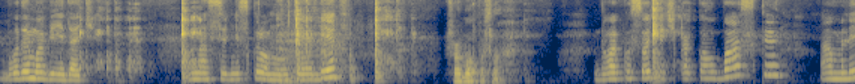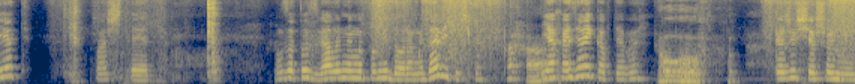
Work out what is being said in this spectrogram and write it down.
Будемо обідати. У нас сьогодні скромненький обід. Що Бог послав. Два кусочечка колбаски, омлет, паштет. Ну, зато з вяленими помідорами, да, Вітечка? Ага. Я хазяйка в тебе. О, Скажи ще, що ні.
